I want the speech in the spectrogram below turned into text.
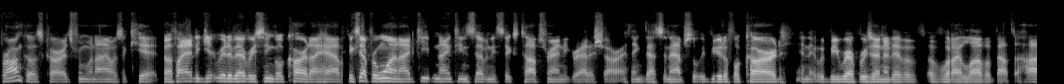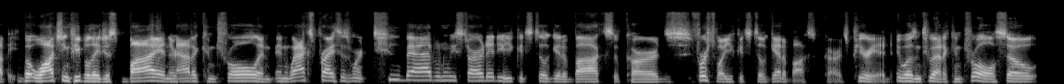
Broncos cards from when I was a kid. If I had to get rid of every single card I have, except for one, I'd keep 1976 Topps Randy Gradishar. I think that's an absolutely beautiful card and it would be representative of, of what I love about the hobby. But watching people, they just buy and they're out of control and, and wax prices weren't too bad when we started. You could still get a box of cards. First of all, you could still get a box of cards, period. It wasn't too out of control. So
